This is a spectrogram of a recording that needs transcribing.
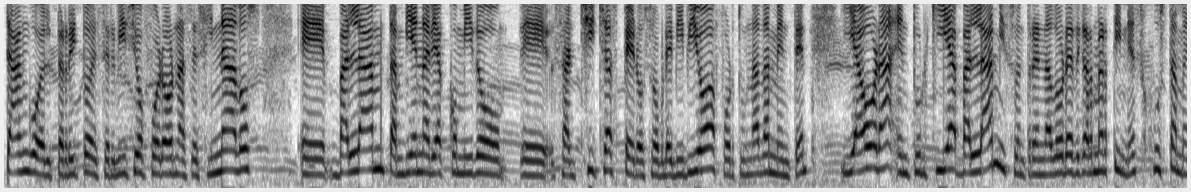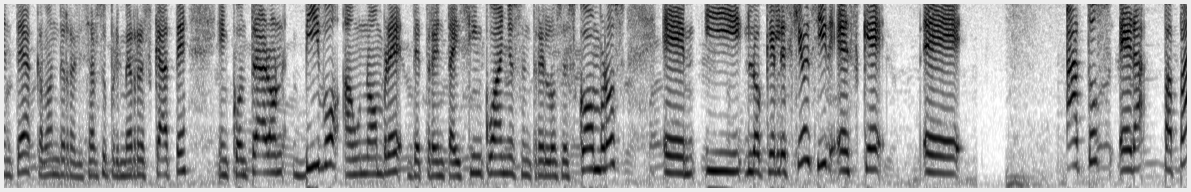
Tango, el perrito de servicio, fueron asesinados. Eh, Balam también había comido eh, salchichas, pero sobrevivió afortunadamente. Y ahora en Turquía, Balam y su entrenador Edgar Martínez justamente acaban de realizar su primer rescate. Encontraron vivo a un hombre de 35 años entre los escombros. Eh, y lo que les quiero decir es que... Atos era papá,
